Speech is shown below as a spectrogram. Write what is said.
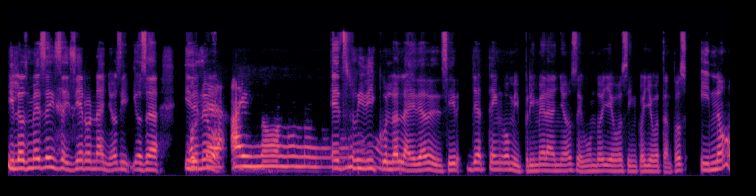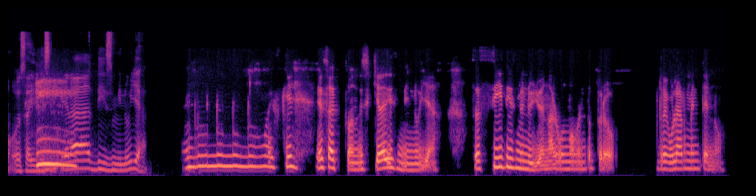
y los meses se hicieron años y, y, o sea, y O de nuevo, sea, ay, no, no, no, no, es no, ridículo la idea de decir, ya tengo mi primer año, segundo llevo cinco, llevo tantos, y no, o sea, y ni siquiera disminuya. No, no, no, no, es que, exacto, ni siquiera disminuya. O sea, sí disminuyó en algún momento, pero regularmente no.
